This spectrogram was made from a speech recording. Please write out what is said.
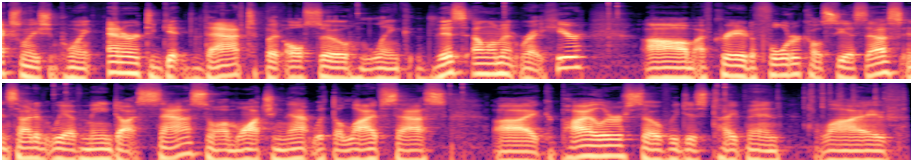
exclamation point enter to get that, but also link this element right here. Um, I've created a folder called CSS. Inside of it, we have main.sass. So I'm watching that with the live Sass uh, compiler. So if we just type in live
